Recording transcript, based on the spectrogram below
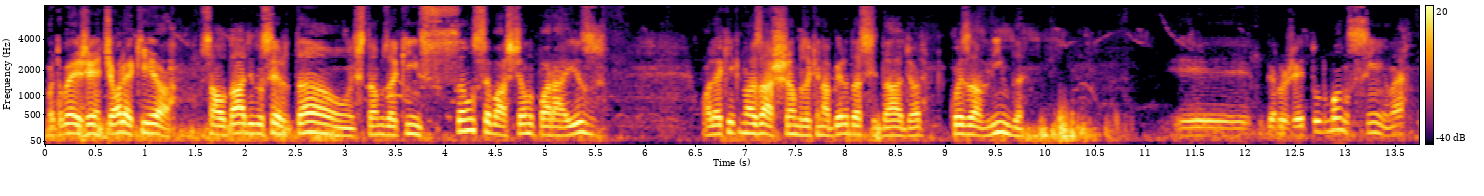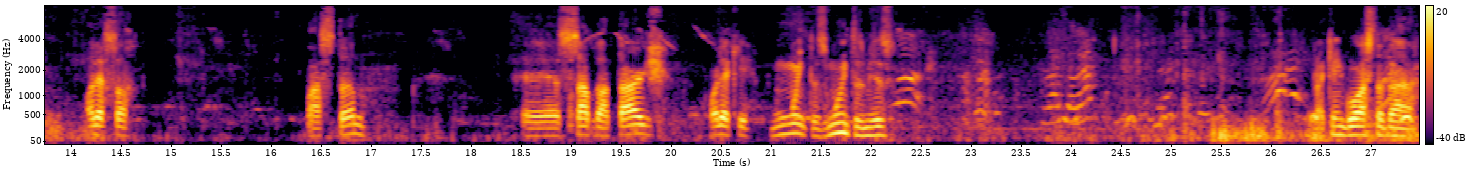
Muito bem, gente. Olha aqui, ó. Saudade do sertão. Estamos aqui em São Sebastião do Paraíso. Olha aqui que nós achamos aqui na beira da cidade, olha. Coisa linda. E pelo jeito tudo mansinho, né? Olha só pastando. É, sábado à tarde. Olha aqui, muitas, muitas mesmo. Para quem gosta da,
